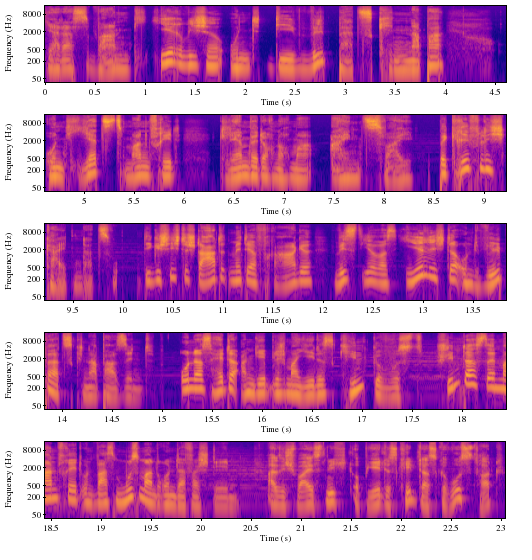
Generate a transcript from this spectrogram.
Ja, das waren die Irrwische und die Wilpertsknapper. Und jetzt, Manfred, klären wir doch noch mal ein, zwei Begrifflichkeiten dazu. Die Geschichte startet mit der Frage, wisst ihr, was Irrlichter und Wilpertsknapper sind? Und das hätte angeblich mal jedes Kind gewusst. Stimmt das denn, Manfred? Und was muss man drunter verstehen? Also ich weiß nicht, ob jedes Kind das gewusst hat,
